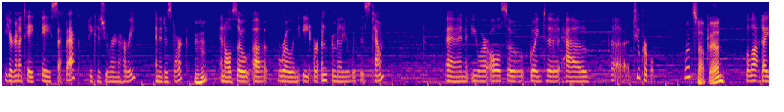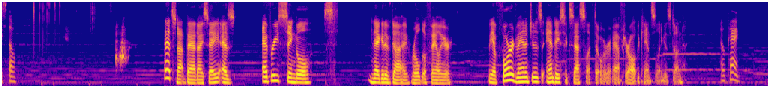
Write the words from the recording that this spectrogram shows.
you're gonna take a setback because you're in a hurry and it is dark. Mhm. And also, uh, Rou and eight are unfamiliar with this town. and you are also going to have uh, two purple. Well, that's not bad. A lot of dice, though. That's not bad, I say, as every single s- negative die rolled a failure. We have four advantages and a success left over after all the canceling is done. Okay.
